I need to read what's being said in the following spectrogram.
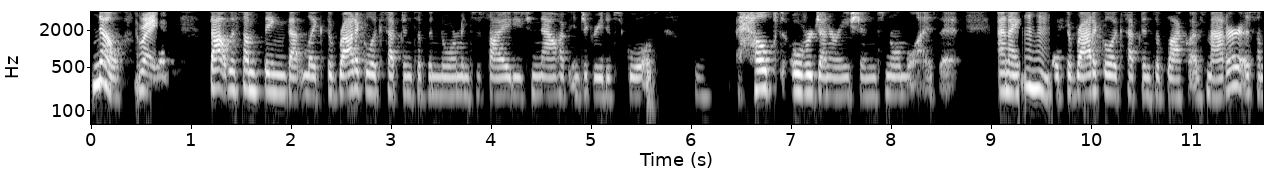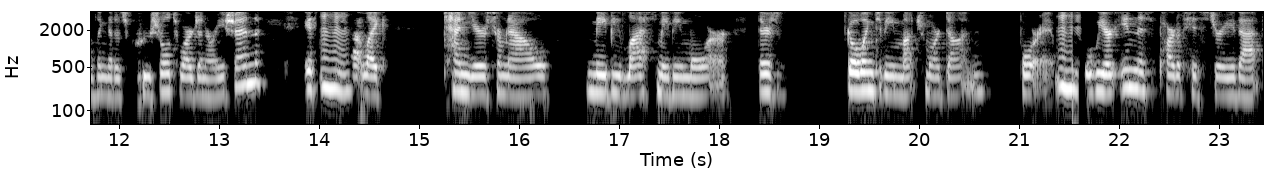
No. Right. That was something that like the radical acceptance of the norm in society to now have integrated schools helped over generations normalize it. And i mm-hmm. like the radical acceptance of black lives matter as something that is crucial to our generation is mm-hmm. that like 10 years from now maybe less maybe more there's going to be much more done for it. Mm-hmm. We are in this part of history that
